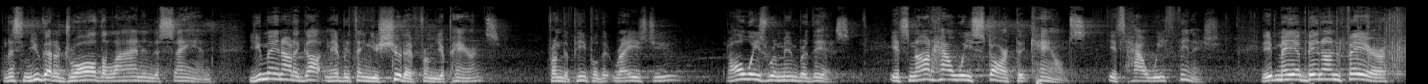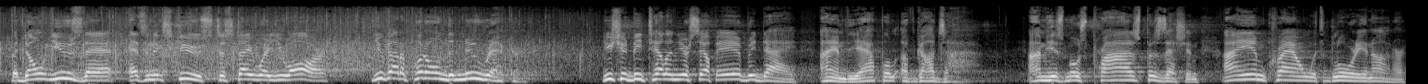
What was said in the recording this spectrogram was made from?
But listen, you got to draw the line in the sand. You may not have gotten everything you should have from your parents, from the people that raised you, but always remember this it's not how we start that counts, it's how we finish. It may have been unfair, but don't use that as an excuse to stay where you are. You got to put on the new record. You should be telling yourself every day, I am the apple of God's eye. I'm His most prized possession. I am crowned with glory and honor.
